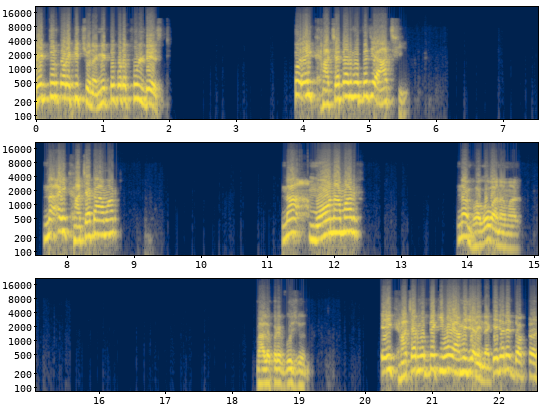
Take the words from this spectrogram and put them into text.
মৃত্যুর পরে কিচ্ছু নাই, মৃত্যুর পরে ফুল ডেস্ট তো এই খাঁচাটার মধ্যে যে আছি, না, এই খাঁচাটা আমার, না, মন আমার না, ভগবান আমার। ভালো করে বুঝুন। এই খাঁচার মধ্যে কি হয় আমি জানি না। কে জানে? ডক্টর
